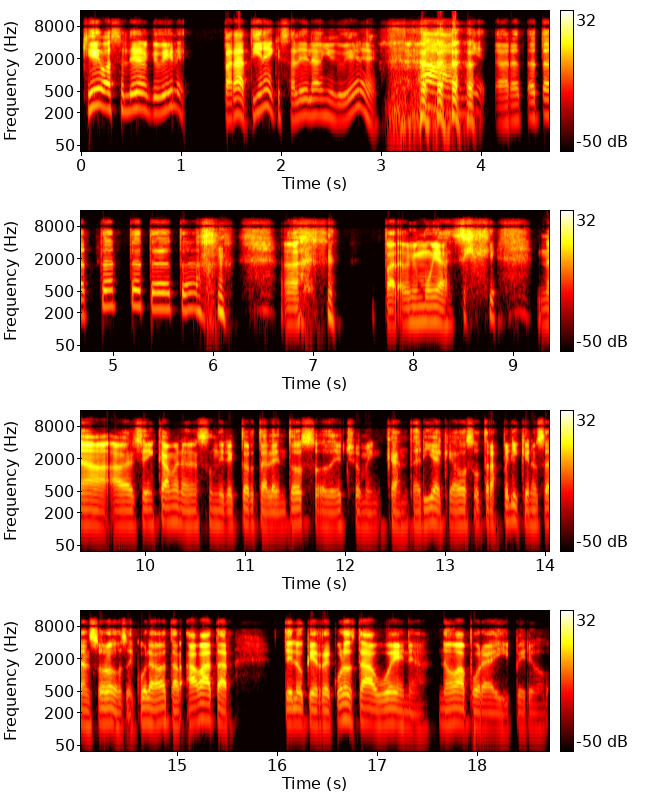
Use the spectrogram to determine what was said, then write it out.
¿qué va a salir el que viene? Pará, ¿tiene que salir el año que viene? Ah, ah, para mí muy así. No, a ver, James Cameron es un director talentoso, de hecho me encantaría que hagas otras pelis que no sean solo secuela Avatar. Avatar, de lo que recuerdo estaba buena, no va por ahí, pero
